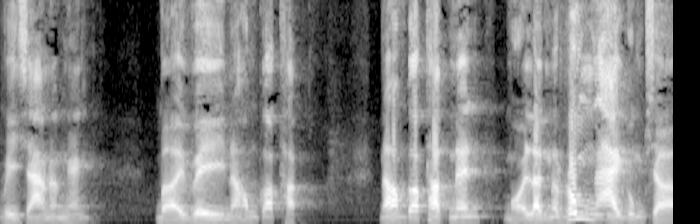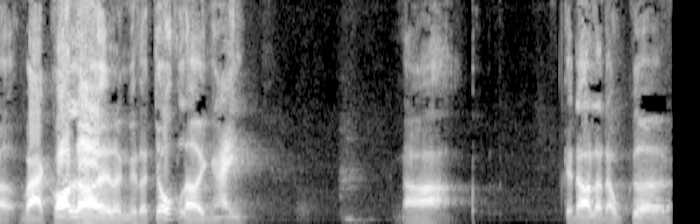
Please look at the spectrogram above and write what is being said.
Vì sao nó ngắn? Bởi vì nó không có thật. Nó không có thật nên mỗi lần nó rung ai cũng sợ và có lời là người ta chốt lời ngay. Đó. Cái đó là đầu cơ đó.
